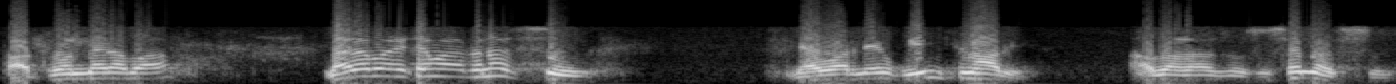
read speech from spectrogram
Patron merhaba. Merhaba Ethem abi nasılsın? Ne var ne yok iyi misin abi? Allah razı olsun. Sen nasılsın?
